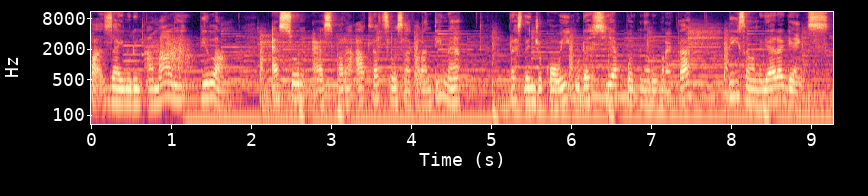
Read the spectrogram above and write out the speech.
Pak Zainuddin Amali bilang, as soon as para atlet selesai karantina, Presiden Jokowi udah siap buat menyambut mereka di sana negara, gengs.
